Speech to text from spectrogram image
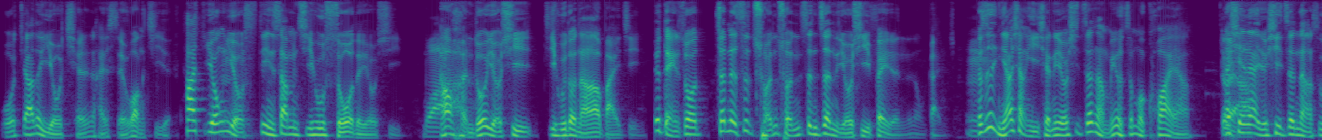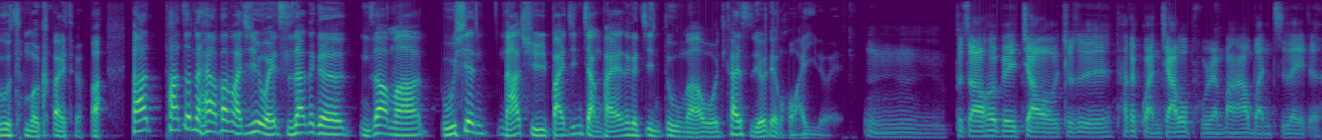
国家的有钱人还是谁忘记了。他拥有 Steam 上面几乎所有的游戏，嗯、然后很多游戏几乎都拿到白金，就等于说真的是纯纯正正的游戏废人的那种感觉。嗯、可是你要想，以前的游戏增长没有这么快啊。那现在游戏增长速度这么快的话，他他真的还有办法继续维持在那个你知道吗？无限拿取白金奖牌的那个进度吗？我开始有点怀疑了哎。嗯，不知道会不会叫就是他的管家或仆人帮他玩之类的，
